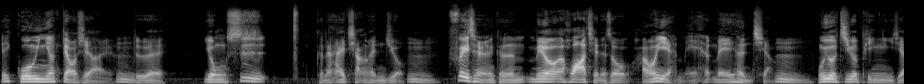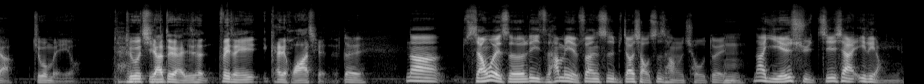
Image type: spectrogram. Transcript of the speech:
哎、国民要掉下来了，嗯。对不对？勇士 可能还强很久，嗯，费城人可能没有要花钱的时候，好像也没没很强，嗯，我有机会拼一下，结果没有，结果其他队还是很费城也开始花钱了，对，那响尾蛇的例子，他们也算是比较小市场的球队。嗯。那也许接下来一两年，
